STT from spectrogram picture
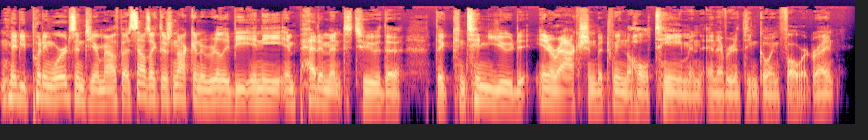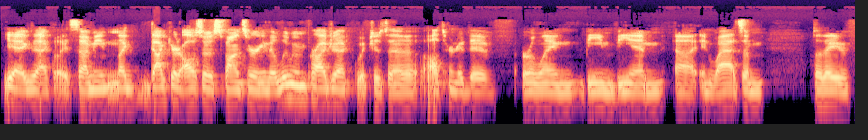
Maybe putting words into your mouth, but it sounds like there's not going to really be any impediment to the, the continued interaction between the whole team and, and everything going forward, right? Yeah, exactly. So, I mean, like Dockyard also is sponsoring the Lumen project, which is an alternative Erlang Beam VM uh, in WASM. So they've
